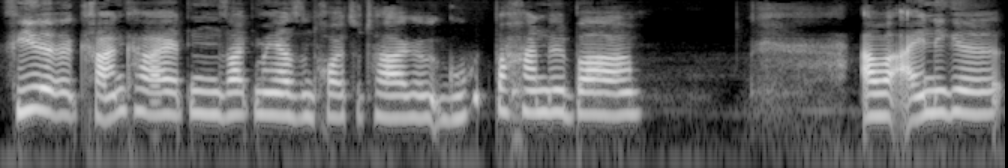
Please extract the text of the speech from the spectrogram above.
Viele Krankheiten, sagt man ja, sind heutzutage gut behandelbar, aber einige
